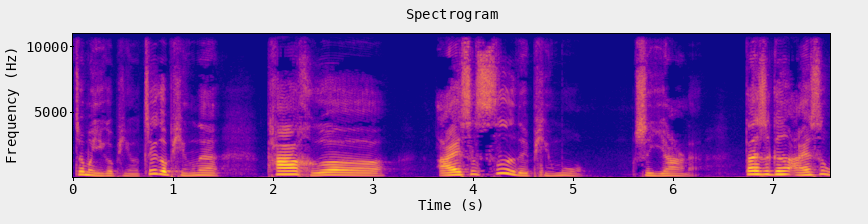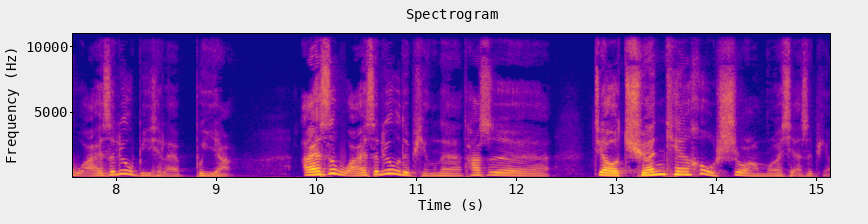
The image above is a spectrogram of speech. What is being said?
这么一个屏，这个屏呢，它和 S 四的屏幕是一样的，但是跟 S 五、S 六比起来不一样。S 五、S 六的屏呢，它是叫全天候视网膜显示屏，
